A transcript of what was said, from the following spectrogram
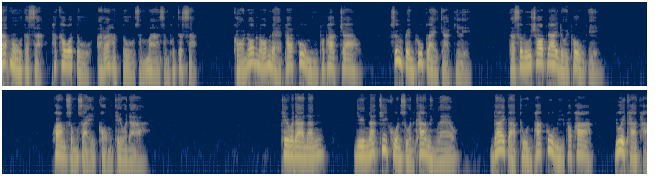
นะโมตัสสะภะคะวะโตอะระหะโต สัมมาสัมพุทธัสสะ ขอนอบน้อมแด่พระผู้มีพระภาคเจ้า ซึ่งเป็นผู้ไกลจากกิเลสตรัสรู้ชอบได้โดยพระองค์เอง ความสงสัยของเทวดา เทวดานั้น ยืนณที่ควรส่วนข้างหนึ่งแล้ว ได้กราบทูลพระผู้มีพระภาคด้วยคาถา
